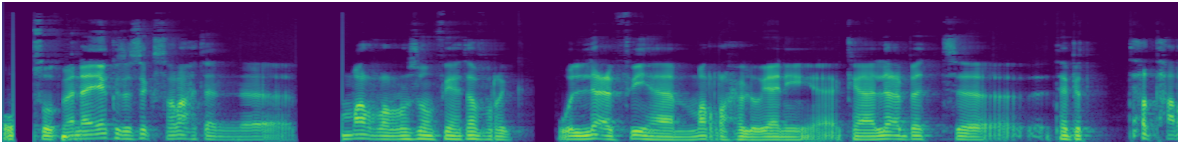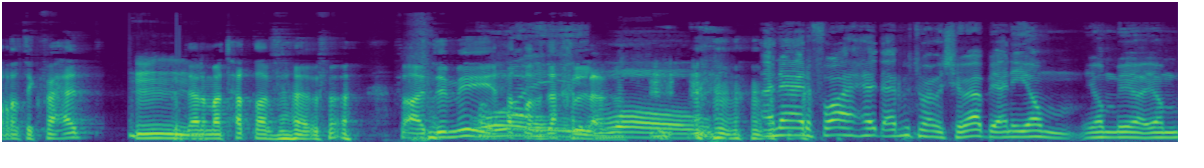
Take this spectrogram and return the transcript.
ومبسوط. مع إن ياكوزا 6 صراحة آه، مرة الرسوم فيها تفرق. واللعب فيها مرة حلو. يعني آه، كلعبة آه، تبي تحط حرتك فحد بدل ما تحطها في, في آدمي يحطها داخل اللعبة. أنا أعرف واحد عرفته مع الشباب يعني يوم يوم يوم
